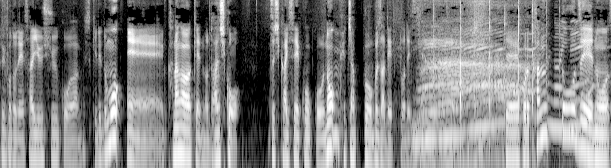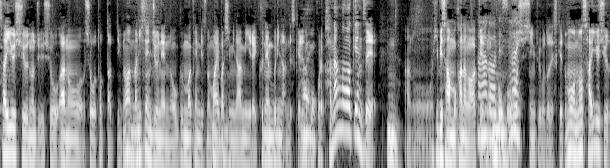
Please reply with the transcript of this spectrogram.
ということで最優秀校なんですけれども、えー神奈川県の男子校津市海星高校のケチャップ・オブ・ザ・デッドです、でこれ関東勢の最優秀の受賞あの賞を取ったっていうのは、まあ、2010年の群馬県立の前橋南以来9年ぶりなんですけれども、はい。これ神奈川県勢、あの日比さんも神奈川県の高校出身ということですけれども、の最優秀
